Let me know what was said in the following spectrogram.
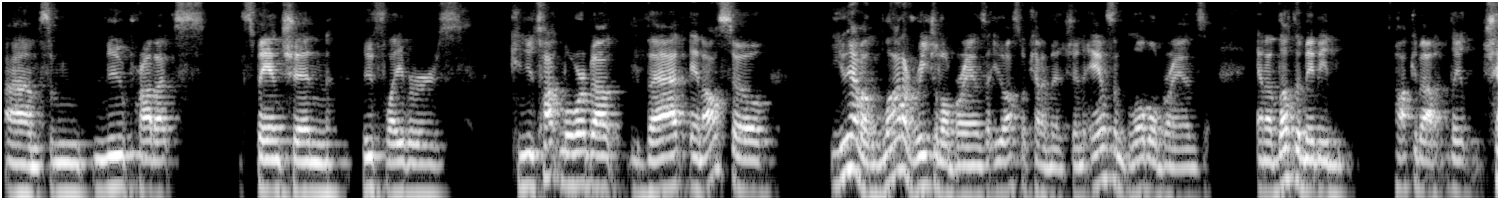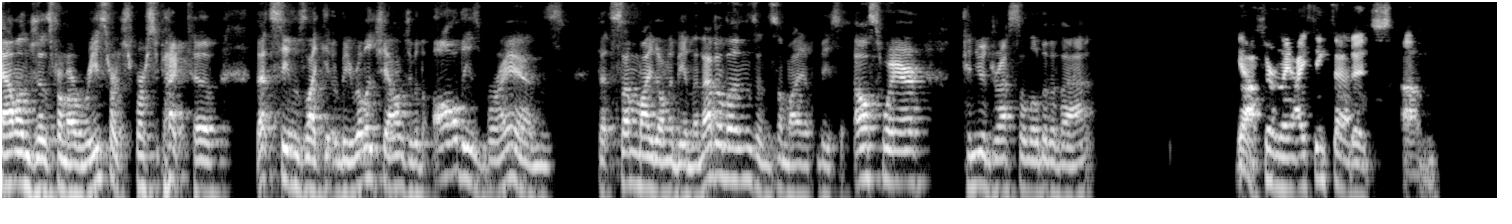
um, some new products, expansion, new flavors. Can you talk more about that? And also, you have a lot of regional brands that you also kind of mentioned, and some global brands. And I'd love to maybe talk about the challenges from a research perspective. That seems like it would be really challenging with all these brands that some might only be in the Netherlands and some might be elsewhere. Can you address a little bit of that? Yeah, certainly. I think that it's, um,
